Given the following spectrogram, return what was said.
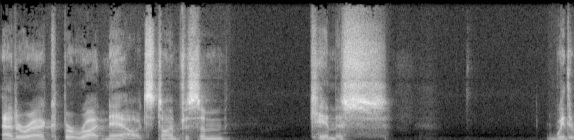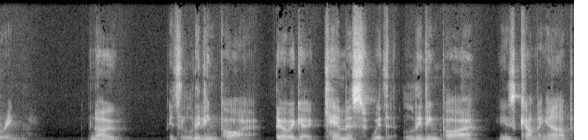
Adorak, but right now it's time for some Chemists. Withering. No, it's Living Pyre. There we go. Chemists with Living Pyre is coming up.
